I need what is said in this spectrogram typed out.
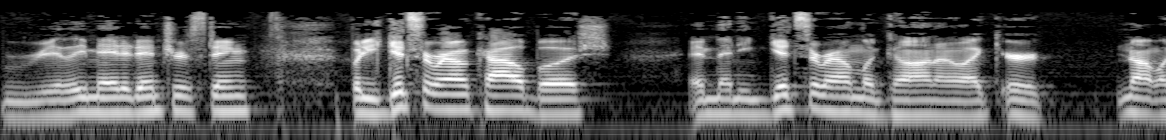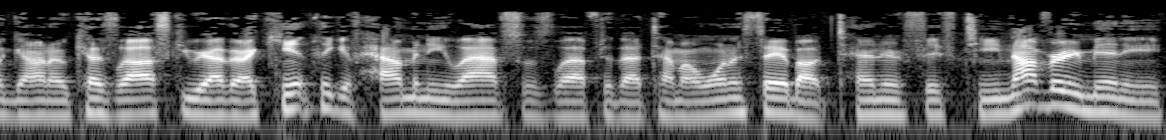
really made it interesting. But he gets around Kyle Busch, and then he gets around Logano, like or not Logano, Keselowski rather. I can't think of how many laps was left at that time. I want to say about ten or fifteen, not very many,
